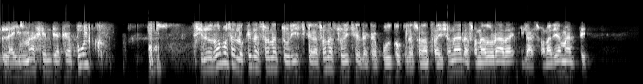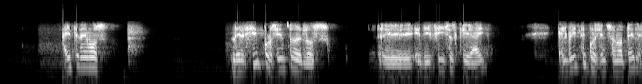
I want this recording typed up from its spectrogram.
la imagen de Acapulco. Si nos vamos a lo que es la zona turística, las zonas turísticas de Acapulco, que es la zona tradicional, la zona dorada y la zona diamante, ahí tenemos del 100% de los eh, edificios que hay, el 20% son hoteles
